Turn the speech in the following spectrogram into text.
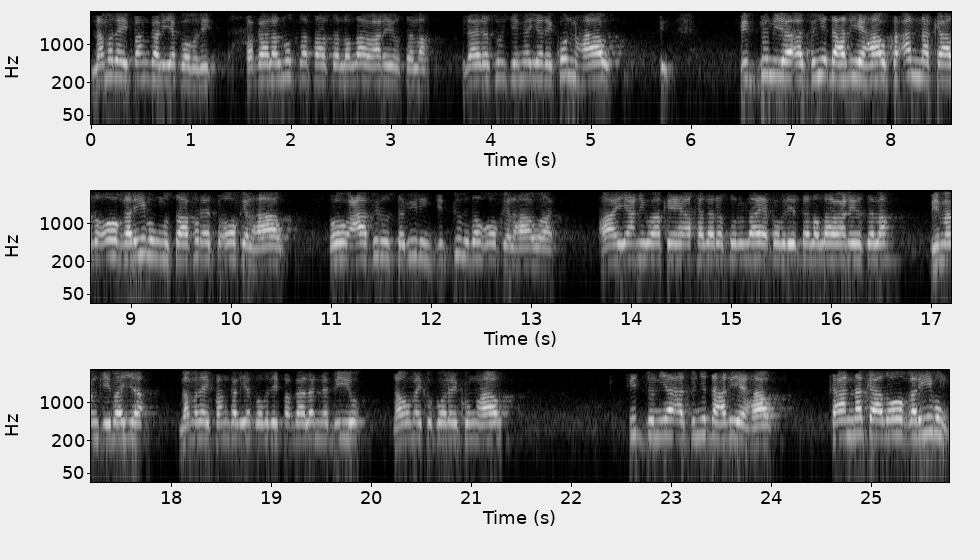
lamaday fangal iya gobodi faqala lmustafa sala allahu alayhi wasalam ilahi rasul she ma yari kun haaw fi dunya addunya dhahdihi haaw kaanakaada oo gariib musaafir et okil haaw o caabiru sabiilin jidguduba okil haaw ay yani wa kay akada rasuul lahi gobodi sala allahu alayhi wasalam bimankibaya lamaday fangal iya gobodi faqala nabiyu. Naw may ka golay kun haaw fi dunya addunya dhahdihi haaw kaanakaada oo gariibun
